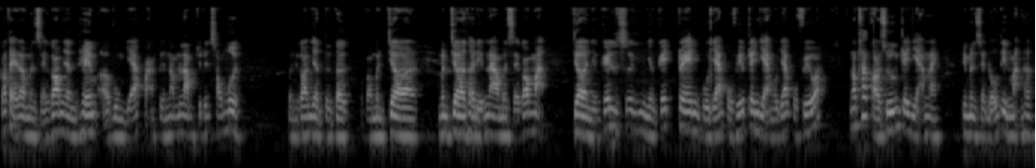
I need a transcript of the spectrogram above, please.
có thể là mình sẽ gom dần thêm ở vùng giá khoảng từ 55 cho đến 60 mình gom dần từ từ và mình chờ mình chờ thời điểm nào mình sẽ gom mạnh chờ những cái những cái trend của giá cổ phiếu trên giảm của giá cổ phiếu á, nó thoát khỏi xu hướng trên giảm này thì mình sẽ đổ tiền mạnh hơn.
